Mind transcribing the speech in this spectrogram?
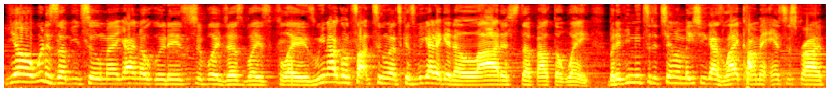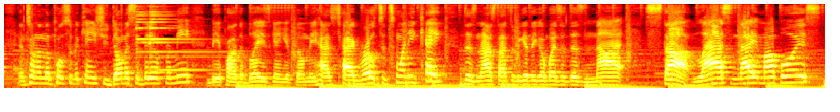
Yo, what is up, YouTube, man? Y'all know who it is. It's your boy Just Blaze Plays. We not gonna talk too much because we gotta get a lot of stuff out the way. But if you're new to the channel, make sure you guys like, comment, and subscribe, and turn on the post notifications so you don't miss a video from me. Be a part of the Blaze gang. You feel me? Hashtag road to 20k does not stop. To begin the gun boys, it does not stop. Last night, my boys.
